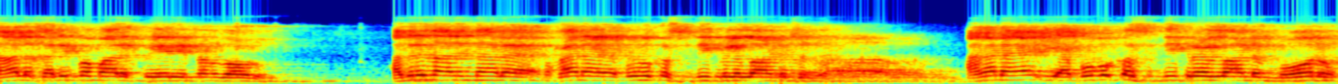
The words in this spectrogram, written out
നാല് ഖലീഫമാരെ പേര് എണ്ണുന്നതോളൂ അതിൽ ഞാൻ ഇന്നാലെ മഹാനായ അബൂബക്കർ സിദ്ദീഖ് അൻഹു ചൊല്ലു അങ്ങനെ ഈ അബൂബക്കർ സിദ്ദീഖ് അൻഹു മോനും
